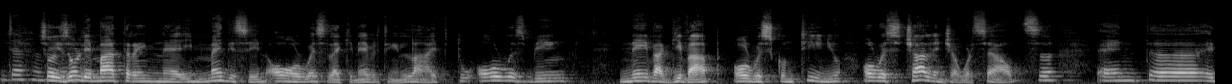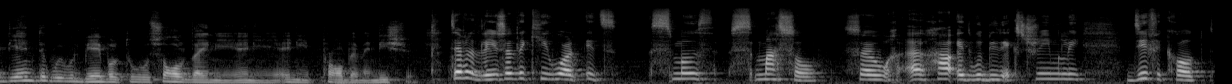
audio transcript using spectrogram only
Definitely. So it's only a matter in, uh, in medicine, always, like in everything in life, to always being never give up, always continue, always challenge ourselves, uh, and uh, at the end we will be able to solve any any any problem and issue. Definitely, you said the key word. It's smooth s- muscle. So uh, how it would be extremely difficult,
